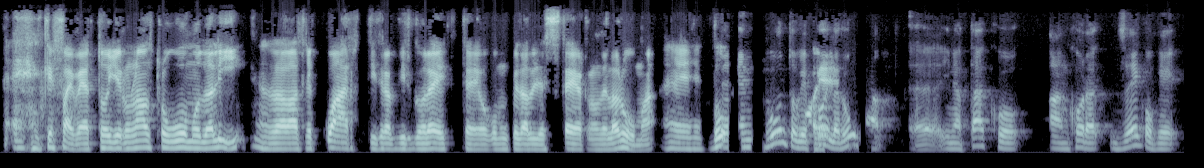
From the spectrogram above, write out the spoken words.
eh, che fai? Vai a togliere un altro uomo da lì, dalla tre quarti, tra virgolette, o comunque dall'esterno della Roma? Eh, boh. Il punto che poi, la Roma eh, in attacco ha ancora Zeco che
